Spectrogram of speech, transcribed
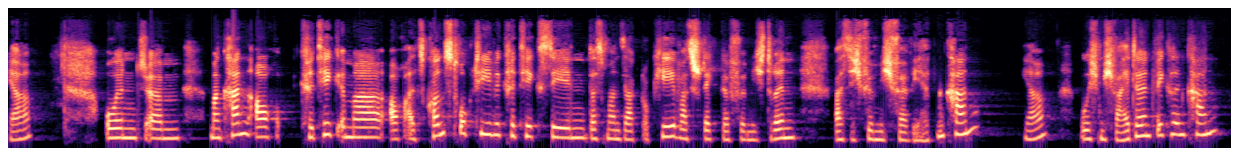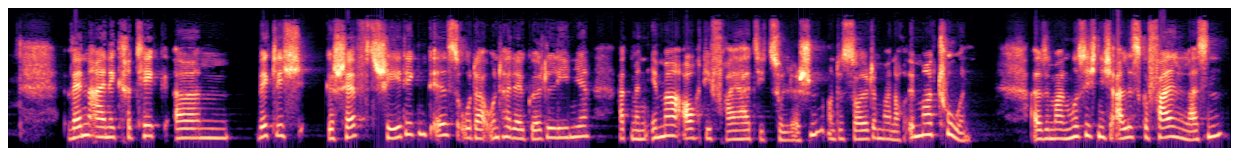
Ja. Und ähm, man kann auch Kritik immer auch als konstruktive Kritik sehen, dass man sagt, okay, was steckt da für mich drin, was ich für mich verwerten kann, ja, wo ich mich weiterentwickeln kann wenn eine Kritik ähm, wirklich geschäftsschädigend ist oder unter der Gürtellinie, hat man immer auch die Freiheit, sie zu löschen und das sollte man auch immer tun. Also man muss sich nicht alles gefallen lassen.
